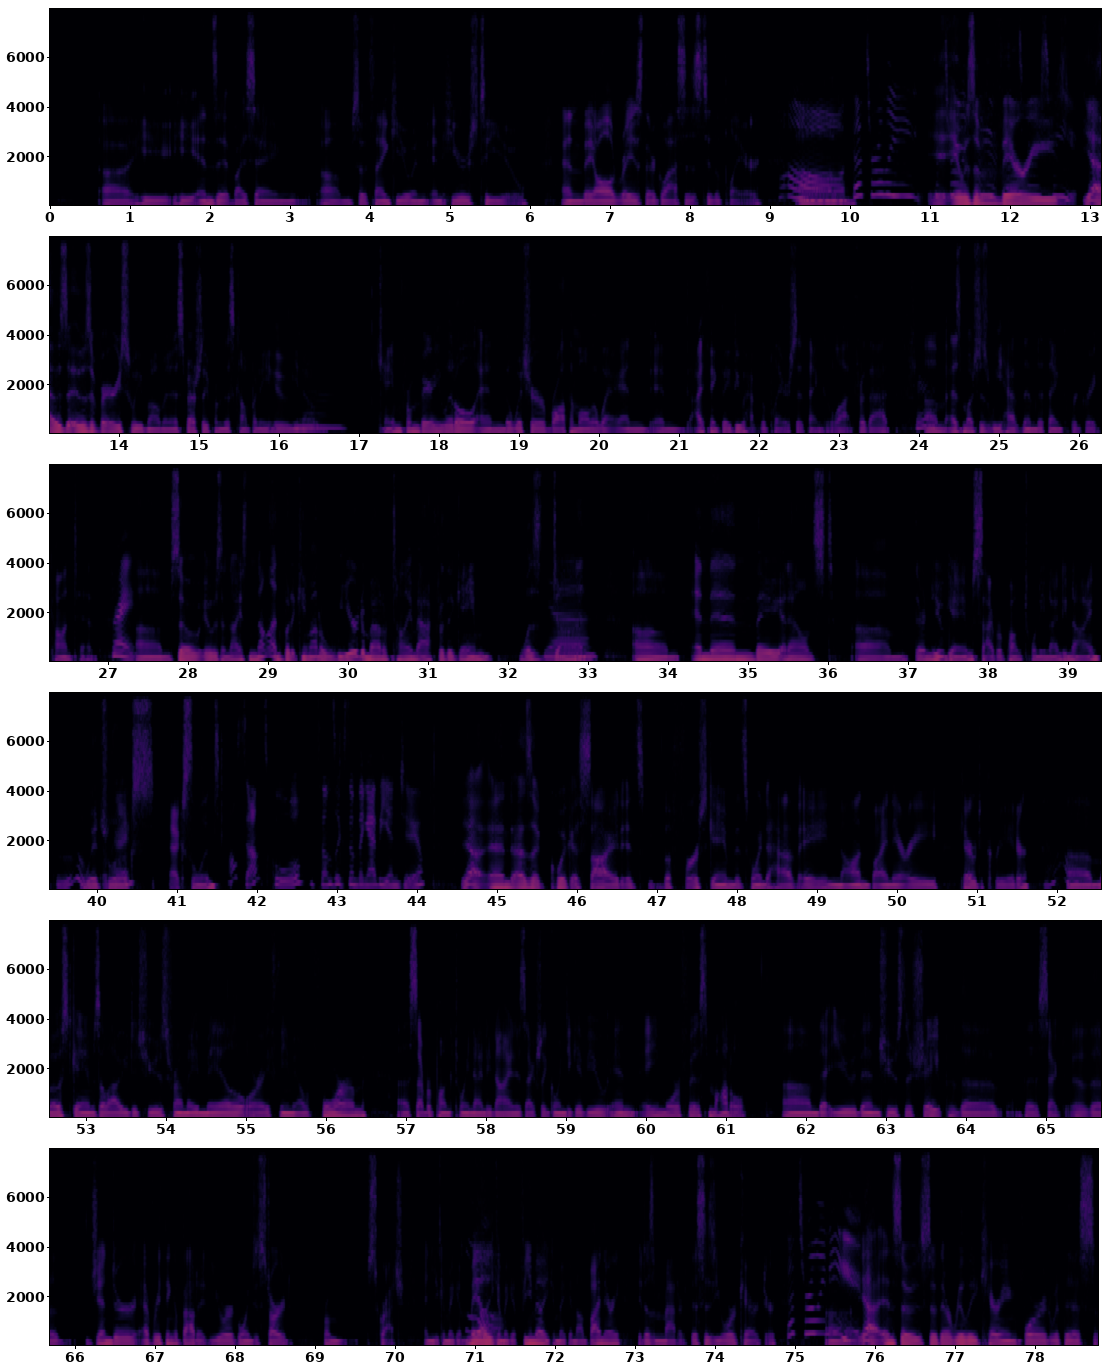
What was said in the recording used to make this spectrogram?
uh, he he ends it by saying, um, "So thank you and and here's to you." And they all raise their glasses to the player oh, Um, that's really. It, it was a sweet. Very, yeah it was it was a very sweet moment especially from this company who you know came from very little and the witcher brought them all the way and and i think they do have the players to thank a lot for that Sure. um as much as we have them to thank for great content right. um so it was a nice nod but it came out a weird amount of time after the game was Yeah. done um and then they announced um their new game cyberpunk 2099 Ooh, which okay. looks excellent Oh, sounds cool. Sounds like something I'd be into. Yeah, and as a quick aside, it's the first game that's going to have a non-binary character creator. Oh. Uh, most games allow you to choose from a male or a female form. Uh, Cyberpunk 2099 is actually going to give you an amorphous model um, that you then choose the shape, the the sec, uh, the gender, everything about it. You are going to start from scratch, and you can make it male, you Oh. can make it female, you can make it non-binary. It doesn't matter. This is your character. That's really Uh, neat. yeah, and so so they're really carrying forward with this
